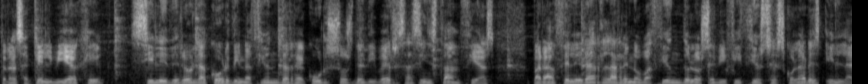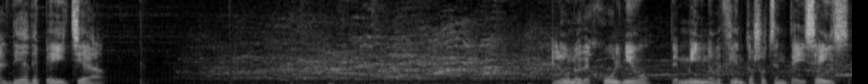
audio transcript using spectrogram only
Tras aquel viaje, sí lideró la coordinación de recursos de diversas instancias para acelerar la renovación de los edificios escolares en la aldea de Peijia. El 1 de junio de 1986,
